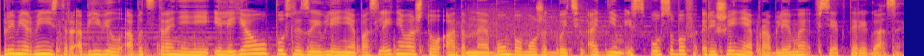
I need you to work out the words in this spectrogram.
Премьер-министр объявил об отстранении Ильяу после заявления последнего, что атомная бомба может быть одним из способов решения проблемы в секторе Газы.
